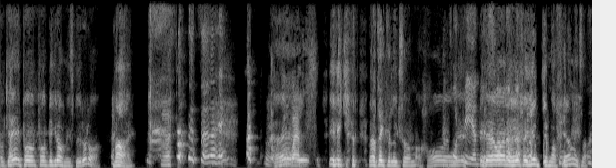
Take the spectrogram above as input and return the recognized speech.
Okej, på, på begravningsbyrå då? Nej. Nej. Wells. I vilket, jag tänkte liksom, jaha, är- det, ja, liksom. eller hur, för juggemaffian liksom.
